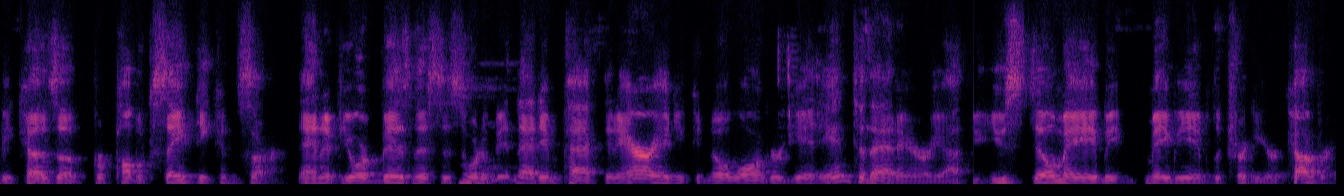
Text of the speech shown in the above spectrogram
because of for public safety concern. And if your business is sort of in mm-hmm. that impacted area and you can no longer get into that area, you still may be may be able to trigger your coverage.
